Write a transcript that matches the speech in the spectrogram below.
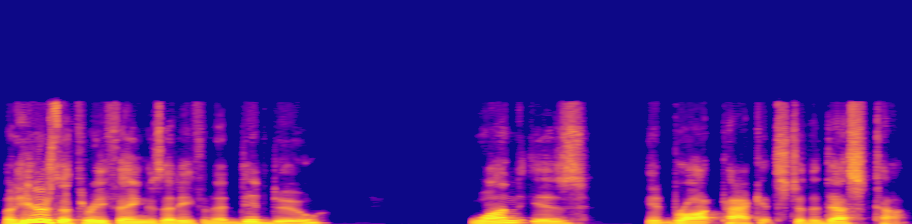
But here's the three things that Ethernet did do. One is it brought packets to the desktop.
